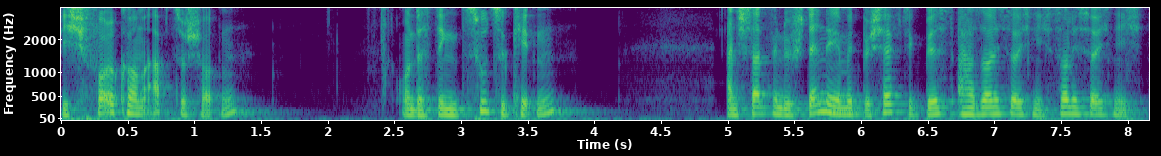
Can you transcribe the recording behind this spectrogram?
dich vollkommen abzuschotten und das Ding zuzukitten, anstatt wenn du ständig damit beschäftigt bist, ah, soll ich, soll ich nicht, soll ich, soll ich nicht,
